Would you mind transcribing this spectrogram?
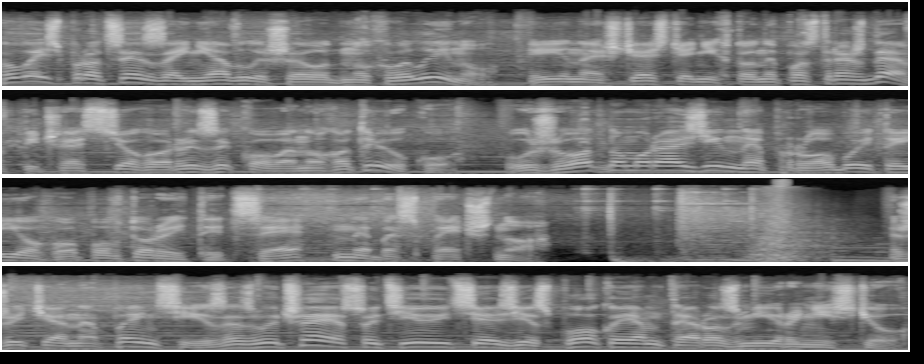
Увесь процес зайняв лише одну хвилину, і на щастя ніхто не постраждав під час цього ризикованого трюку. У жодному разі не пробуйте його повторити. Це небезпечно. Життя на пенсії зазвичай асоціюється зі спокоєм та розміреністю,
